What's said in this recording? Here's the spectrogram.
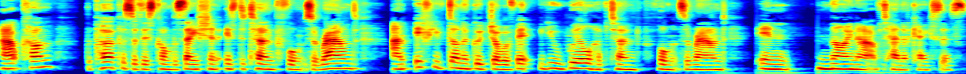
outcome. The purpose of this conversation is to turn performance around. And if you've done a good job of it, you will have turned performance around in nine out of 10 of cases.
